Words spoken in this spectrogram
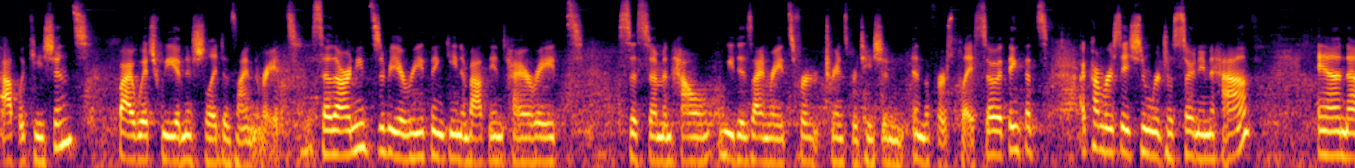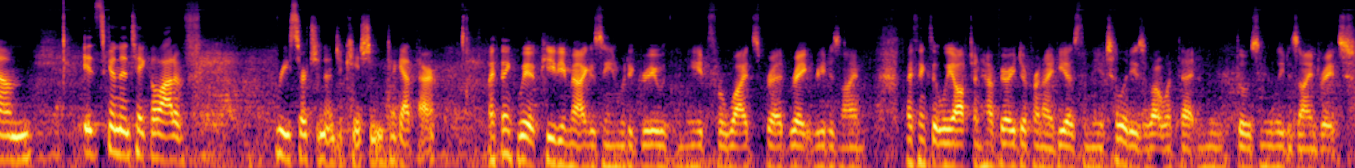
applications? by which we initially designed the rates. So there needs to be a rethinking about the entire rates system and how we design rates for transportation in the first place. So I think that's a conversation we're just starting to have, and um, it's going to take a lot of research and education to get there. I think we at PV Magazine would agree with the need for widespread rate redesign. I think that we often have very different ideas than the utilities about what that new, those newly designed rates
